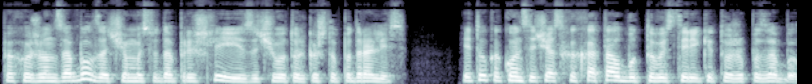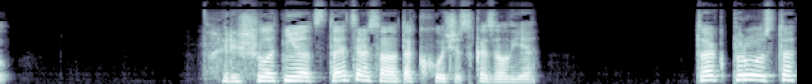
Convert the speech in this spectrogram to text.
Похоже, он забыл, зачем мы сюда пришли и из-за чего только что подрались. И то, как он сейчас хохотал, будто в истерике тоже позабыл. «Решил от нее отстать, раз она так хочет», — сказал я. «Так просто»,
